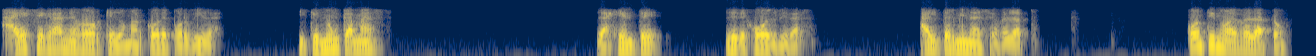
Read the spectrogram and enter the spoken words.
a ese gran error que lo marcó de por vida y que nunca más la gente le dejó olvidar. Ahí termina ese relato. Continúa el relato.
